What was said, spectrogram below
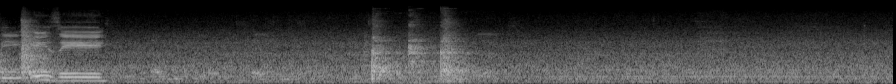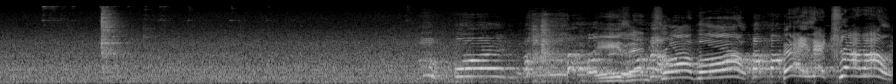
Easy, easy. He's in trouble! He's in trouble!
